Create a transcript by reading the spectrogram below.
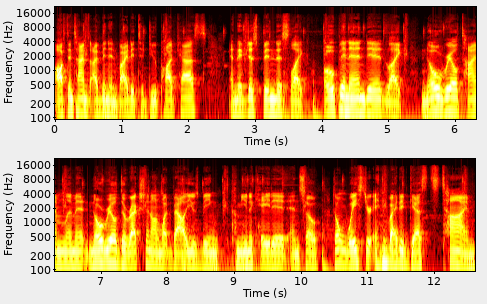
oftentimes I've been invited to do podcasts and they've just been this like open ended, like no real time limit, no real direction on what value is being communicated. And so don't waste your invited guests' time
